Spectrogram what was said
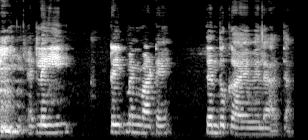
એટલે એ ટ્રીટમેન્ટ માટે ધંધુકા આવેલા હતા.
